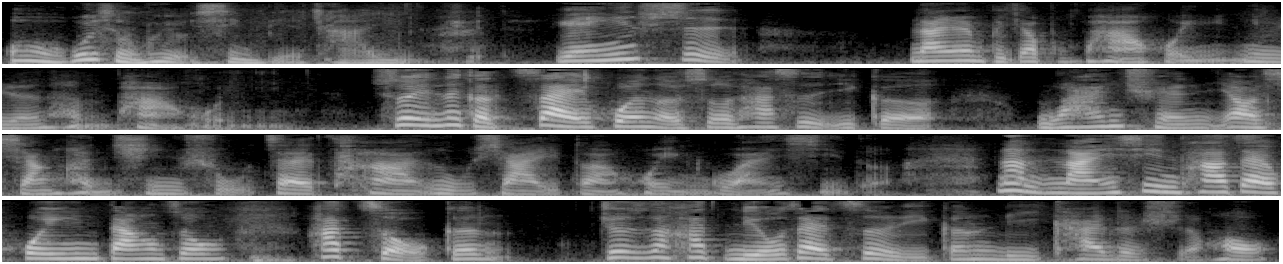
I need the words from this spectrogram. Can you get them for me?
哦，为什么会有性别差异？你觉得？原因是男人比较不怕婚姻，女人很怕婚姻。所以那个再婚的时候，他是一个完全要想很清楚，再踏入下一段婚姻关系的。那男性他在婚姻当中，他走跟就是他留在这里跟离开的时候，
